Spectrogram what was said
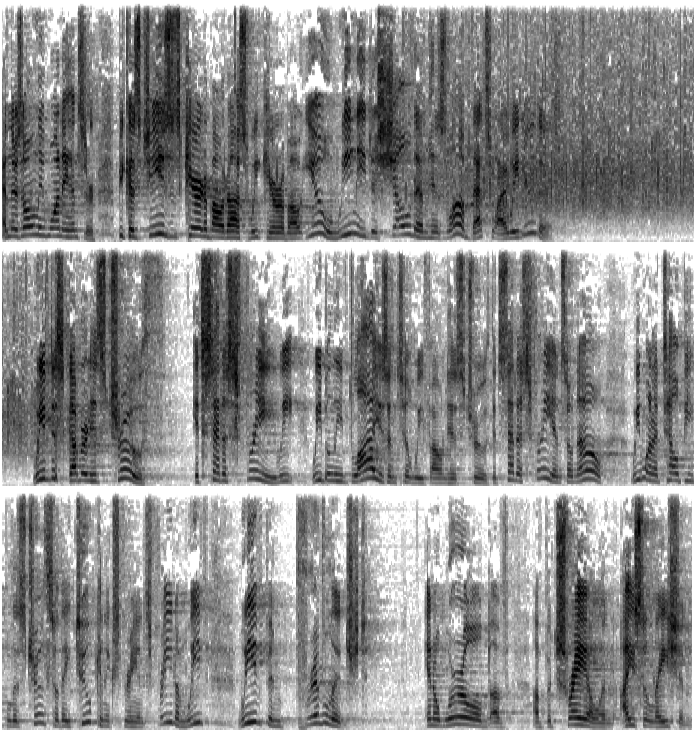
And there's only one answer because Jesus cared about us, we care about you. We need to show them his love. That's why we do this. We've discovered his truth. It set us free. We, we believed lies until we found His truth. It set us free. And so now we want to tell people His truth so they too can experience freedom. We've, we've been privileged in a world of, of betrayal and isolation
